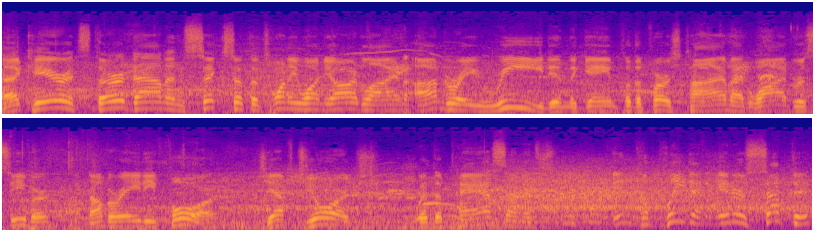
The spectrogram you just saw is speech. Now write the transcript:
Back here, it's third down and six at the 21-yard line. Andre Reed in the game for the first time at wide receiver, number 84. Jeff George with the pass, and it's incomplete and intercepted.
